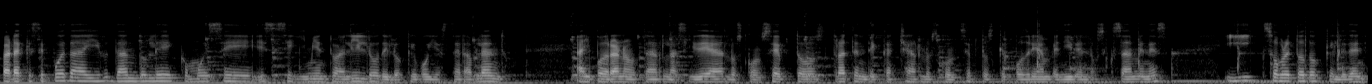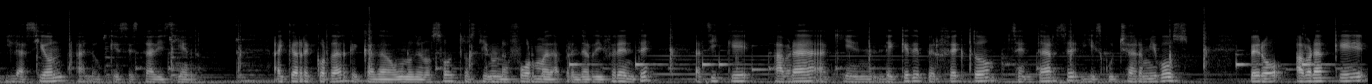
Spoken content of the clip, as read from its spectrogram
para que se pueda ir dándole como ese, ese seguimiento al hilo de lo que voy a estar hablando. Ahí podrán anotar las ideas, los conceptos, traten de cachar los conceptos que podrían venir en los exámenes y sobre todo que le den hilación a lo que se está diciendo. Hay que recordar que cada uno de nosotros tiene una forma de aprender diferente Así que habrá a quien le quede perfecto sentarse y escuchar mi voz, pero habrá que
